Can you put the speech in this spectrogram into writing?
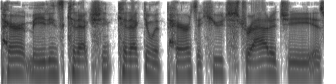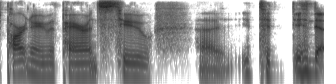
parent meetings, connection, connecting with parents. A huge strategy is partnering with parents to uh, to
